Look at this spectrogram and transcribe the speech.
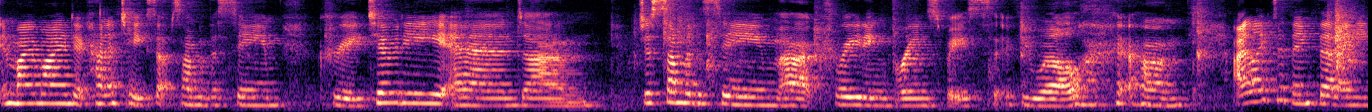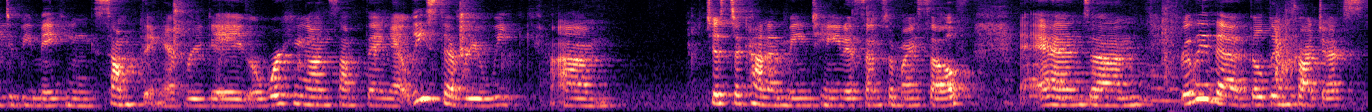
in my mind it kind of takes up some of the same creativity and um, just some of the same uh, creating brain space, if you will. um, I like to think that I need to be making something every day or working on something at least every week. Um, just to kind of maintain a sense of myself and um, really the building projects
